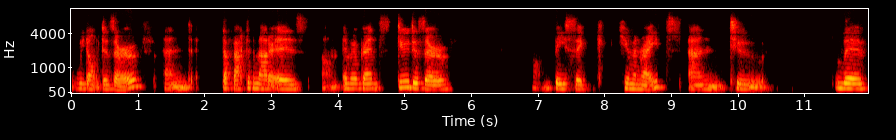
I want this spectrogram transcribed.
we don't deserve. And the fact of the matter is um, immigrants do deserve um, basic human rights and to live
